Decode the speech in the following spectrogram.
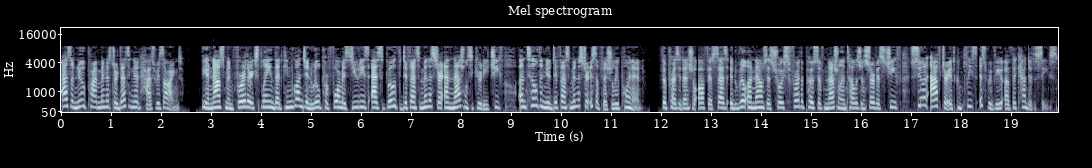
as the new Prime Minister designate has resigned. The announcement further explained that Kim Kwan-jin will perform his duties as both Defense Minister and National Security Chief until the new Defense Minister is officially appointed. The presidential office says it will announce its choice for the post of National Intelligence Service Chief soon after it completes its review of the candidacies.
